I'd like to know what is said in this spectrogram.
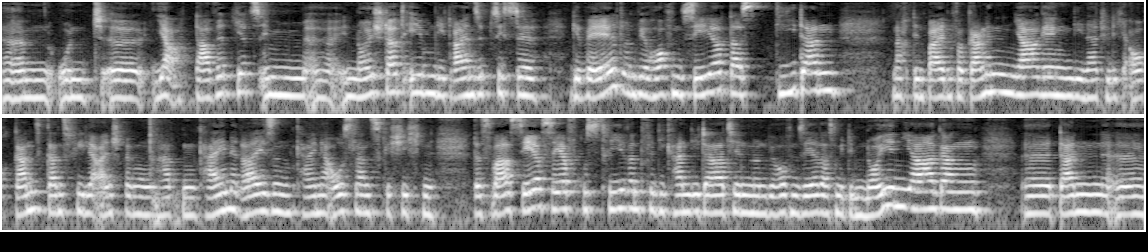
Ähm, und äh, ja, da wird jetzt im, äh, in Neustadt eben die 73. gewählt und wir hoffen sehr, dass die dann nach den beiden vergangenen Jahrgängen, die natürlich auch ganz, ganz viele Einschränkungen hatten, keine Reisen, keine Auslandsgeschichten. Das war sehr, sehr frustrierend für die Kandidatinnen und wir hoffen sehr, dass mit dem neuen Jahrgang äh, dann äh,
